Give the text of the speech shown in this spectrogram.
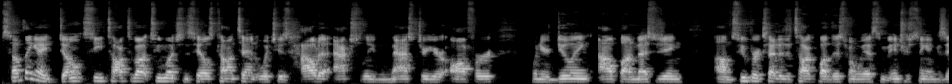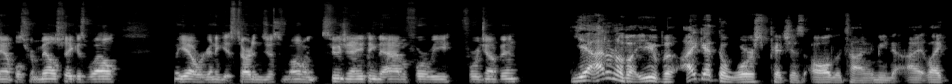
something I don't see talked about too much in sales content, which is how to actually master your offer when you're doing outbound messaging. I'm super excited to talk about this one. We have some interesting examples from Mailshake as well. But yeah, we're going to get started in just a moment. Sujan, anything to add before we before we jump in? Yeah, I don't know about you, but I get the worst pitches all the time. I mean, I like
